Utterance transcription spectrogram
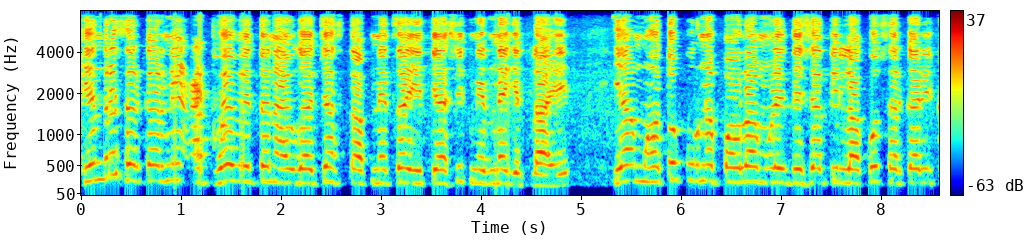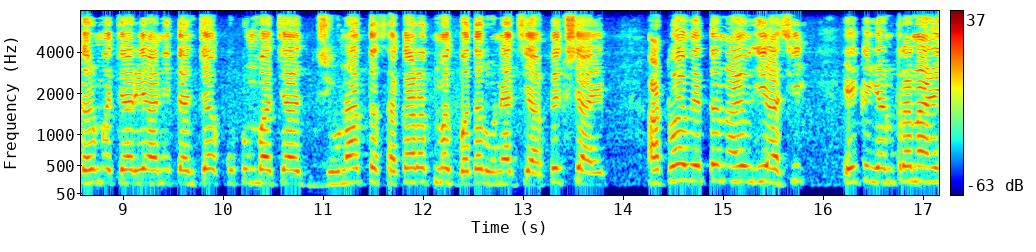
केंद्र सरकारने आठव्या वेतन आयोगाच्या स्थापनेचा ऐतिहासिक निर्णय घेतला आहे. या महत्त्वपूर्ण पावलामुळे देशातील लाखो सरकारी कर्मचारी आणि त्यांच्या कुटुंबाच्या जीवनात सकारात्मक बदल होण्याची अपेक्षा आहे. आठवा वेतन आयोग ही अशी एक यंत्रणा आहे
